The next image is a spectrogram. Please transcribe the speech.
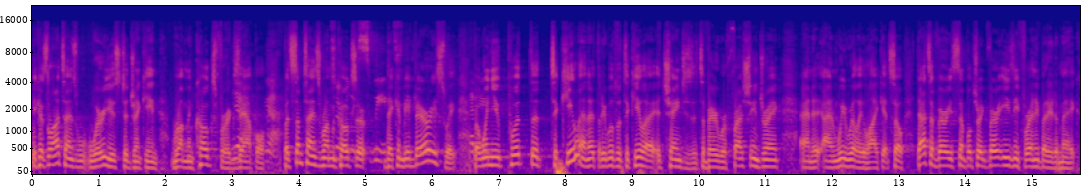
Because a lot of times we're used to drinking rum and cokes, for example, yeah, yeah. but sometimes rum and cokes really are, sweet, they can be very sweet. But when you put the tequila in it, the Tributo tequila, it changes. It's a very refreshing drink, and, it, and we really like it. So that's a very simple drink, very easy for anybody to make.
